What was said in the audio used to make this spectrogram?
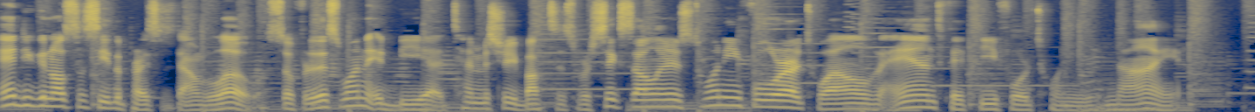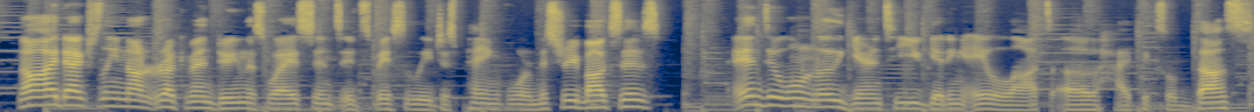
And you can also see the prices down below. So for this one, it'd be uh, 10 mystery boxes for $6, 20 for 12 and 50 for 29 Now, I'd actually not recommend doing this way since it's basically just paying for mystery boxes and it won't really guarantee you getting a lot of Hypixel dust,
